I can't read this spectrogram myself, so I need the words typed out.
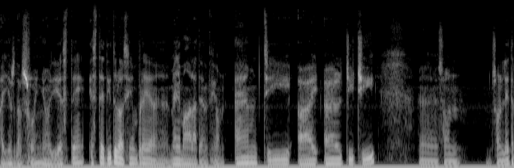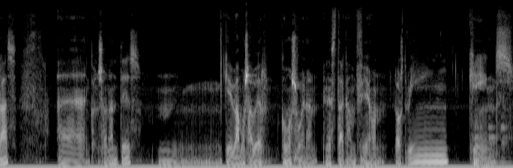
Reyes del Sueño. Y este, este título siempre eh, me ha llamado la atención. M-T-I-L-T-T. Eh, son, son letras, eh, consonantes, mm, que vamos a ver cómo suenan en esta canción. Los Dream Kings.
